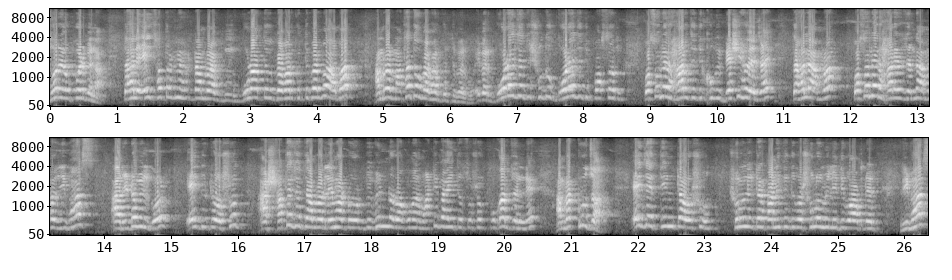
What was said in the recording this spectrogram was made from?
ঝরেও পড়বে না। তাহলে এই ছত্রাকনাশকটা আমরা গোড়াতেও ব্যবহার করতে পারব, আবার আমরা মাথাতেও ব্যবহার করতে পারব। এবার গোড়ে যদি, শুধু গোড়ে যদি পচন, পচনের হার যদি খুবই বেশি হয়ে যায়, তাহলে আমরা পচনের হারের জন্য আমরা রিভার্স আর রিডোমিল গোল্ড এই দুটো ওষুধ আর সাথে যদি আমরা লেমাটোর বিভিন্ন রকমের মাটিবাহিত শোষক পোকার জন্যে আমরা ক্রুজার। এই যে তিনটা ওষুধ, ষোলো লিটার পানিতে দিব, ষোলো মিলি দিব আপনার রিভার্স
